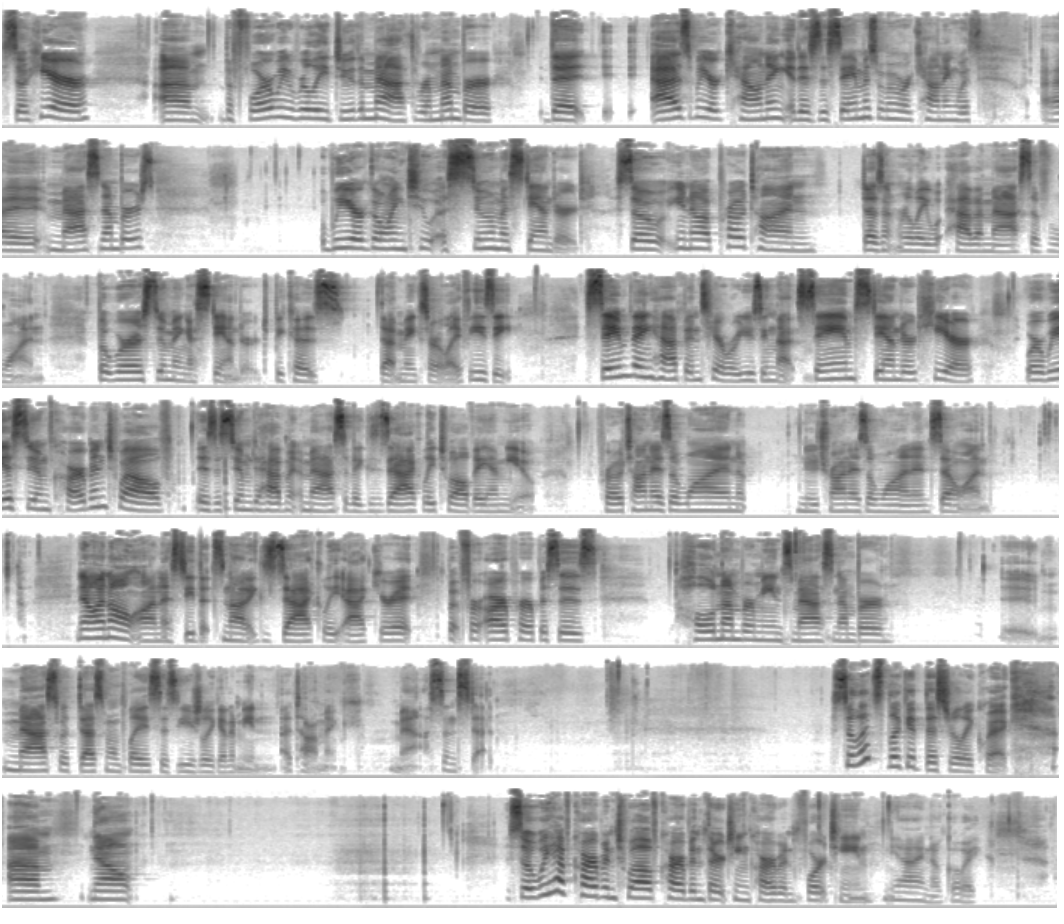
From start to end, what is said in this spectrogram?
So here, um, before we really do the math, remember that as we are counting, it is the same as when we were counting with uh, mass numbers, we are going to assume a standard. So, you know, a proton doesn't really have a mass of 1, but we're assuming a standard because that makes our life easy. Same thing happens here. We're using that same standard here where we assume carbon 12 is assumed to have a mass of exactly 12 AMU. Proton is a 1, neutron is a 1, and so on. Now, in all honesty, that's not exactly accurate, but for our purposes, whole number means mass number. Uh, mass with decimal place is usually going to mean atomic mass instead. So let's look at this really quick. Um, now, so we have carbon 12, carbon 13, carbon 14. Yeah, I know, go away.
